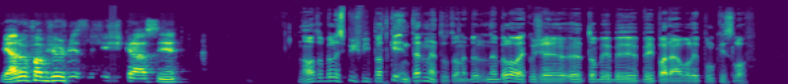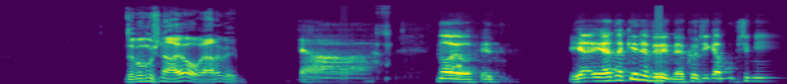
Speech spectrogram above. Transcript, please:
Já doufám, že už mě slyšíš krásně. No, to byly spíš výpadky internetu. To nebylo, nebylo jako, že eh, to by, by vypadávaly půlky slov. Nebo možná jo, já nevím. Já, no jo, je, já, já taky nevím, jako říkám upřímně,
